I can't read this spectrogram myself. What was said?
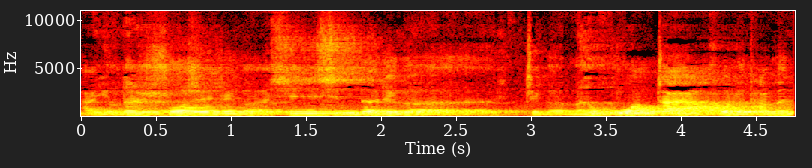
啊，有的是说是这个新新的这个这个门户网站啊，或者他们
